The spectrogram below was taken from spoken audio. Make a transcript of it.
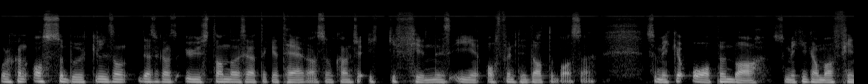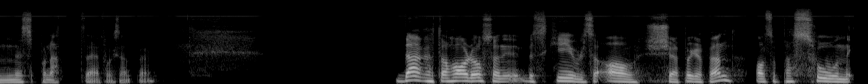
Og du kan også bruke sånn, det som kalles ustandardiserte kriterier, som kanskje ikke finnes i en offentlig database. Som ikke er åpenbar, som ikke kan bare finnes på nettet, f.eks. Deretter har du også en beskrivelse av kjøpergruppen, altså personene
